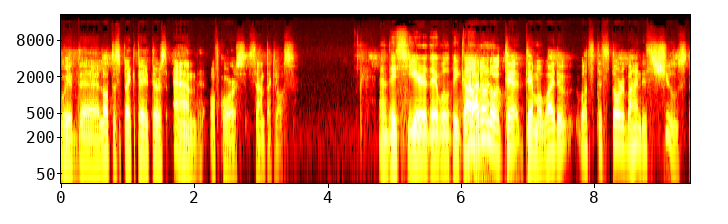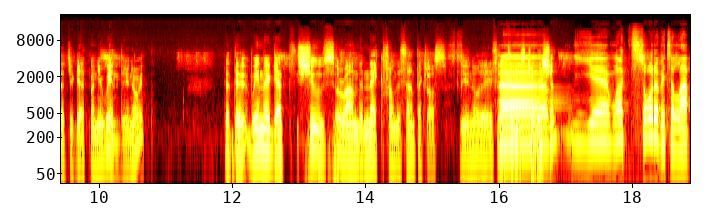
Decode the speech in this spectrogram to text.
with a lot of spectators and, of course, Santa Claus. And this year there will be gala. I don't know, Teemu. Why do? What's the story behind these shoes that you get when you win? Do you know it? That the winner gets shoes around the neck from the Santa Claus. Do you know that? Is it a Finnish uh, tradition? Yeah, well, it's sort of. It's a lap.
